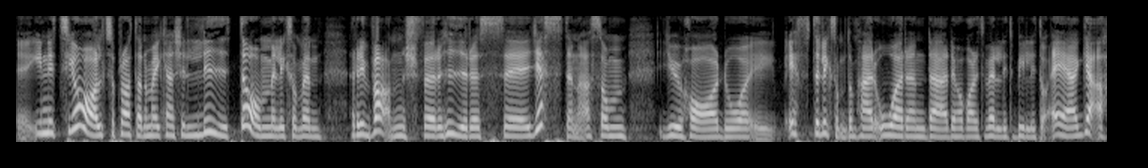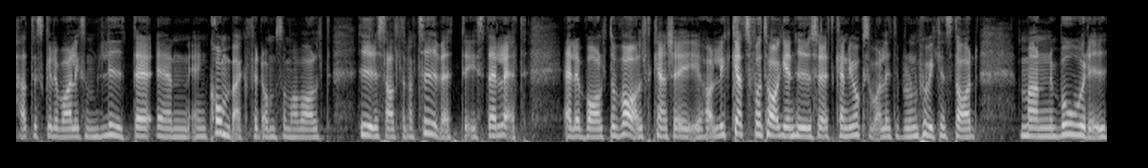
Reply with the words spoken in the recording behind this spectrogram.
Initialt så pratade man kanske lite om liksom en revansch för hyresgästerna som ju har då efter liksom de här åren där det har varit väldigt billigt att äga, att det skulle vara liksom lite en, en comeback för de som har valt hyresalternativet istället. Eller valt och valt, kanske har lyckats få tag i en hyresrätt kan det också vara lite beroende på vilken stad man bor i.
